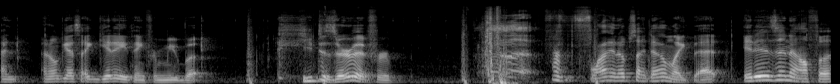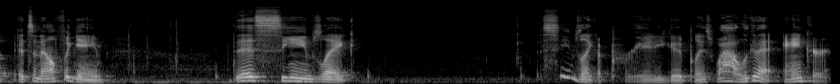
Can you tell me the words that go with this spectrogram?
I, I don't guess I get anything from you, but you deserve it for, for flying upside down like that. It is an alpha, it's an alpha game. This seems like this seems like a pretty good place. Wow, look at that anchor.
